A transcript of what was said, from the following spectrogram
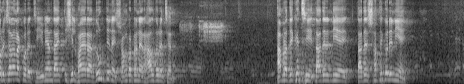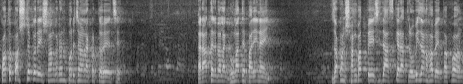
পরিচালনা করেছি, ইউনিয়ন দায়িত্বশীল ভাইয়েরা দুর্দিনে সংগঠনের হাল ধরেছেন। আমরা দেখেছি তাদের নিয়ে, তাদের সাথে করে নিয়ে কত কষ্ট করে সংগঠন পরিচালনা করতে হয়েছে। রাতের বেলা ঘুমাতে পারি নাই। যখন সংবাদ পেয়েছি যে আজকে রাত্রে অভিযান হবে, তখন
